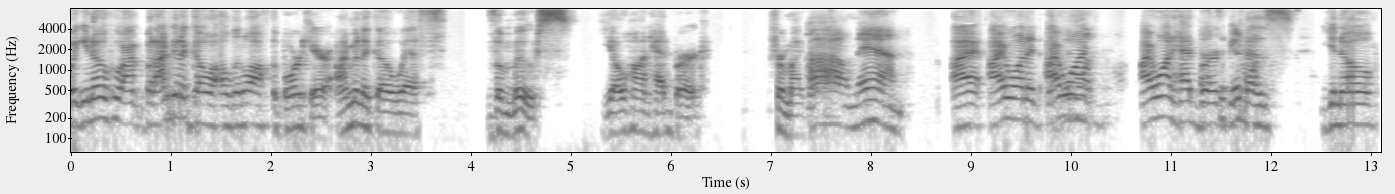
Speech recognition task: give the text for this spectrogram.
but you know who I'm. But I'm going to go a little off the board here. I'm going to go with the Moose, Johan Hedberg, for my. Wow, man. I I wanted I want one. I want Hedberg good one. because you know,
